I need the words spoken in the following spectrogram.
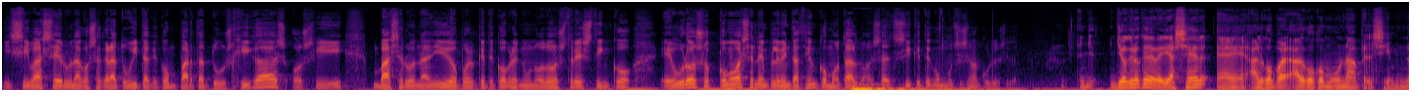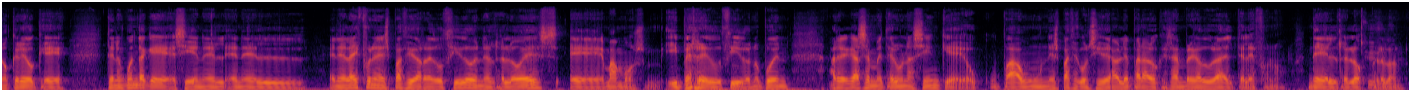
Y si va a ser una cosa gratuita que comparta tus gigas o si va a ser un añadido por el que te cobren 1, 2, 3, 5 euros o cómo va a ser la implementación como tal, ¿no? Esa sí que tengo muchísima curiosidad. Yo, creo que debería ser eh, algo, algo como un Apple SIM. No creo que... Ten en cuenta que si en el, en el en el iPhone el espacio es reducido, en el reloj es, eh, vamos, hiper reducido. No pueden arriesgarse a meter una SIM que ocupa un espacio considerable para lo que es la envergadura del teléfono, del reloj, perdón.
